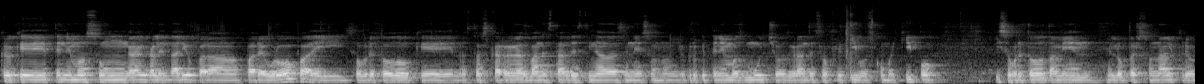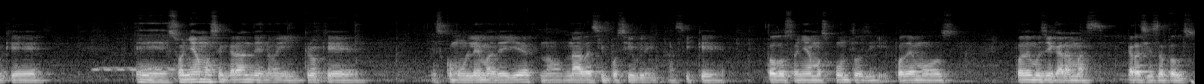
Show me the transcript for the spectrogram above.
creo que tenemos un gran calendario para, para, Europa y sobre todo que nuestras carreras van a estar destinadas en eso. ¿no? Yo creo que tenemos muchos grandes objetivos como equipo y sobre todo también en lo personal creo que eh, soñamos en grande, ¿no? Y creo que es como un lema de Jeff, ¿no? Nada es imposible, así que todos soñamos juntos y podemos, podemos llegar a más. Gracias a todos.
